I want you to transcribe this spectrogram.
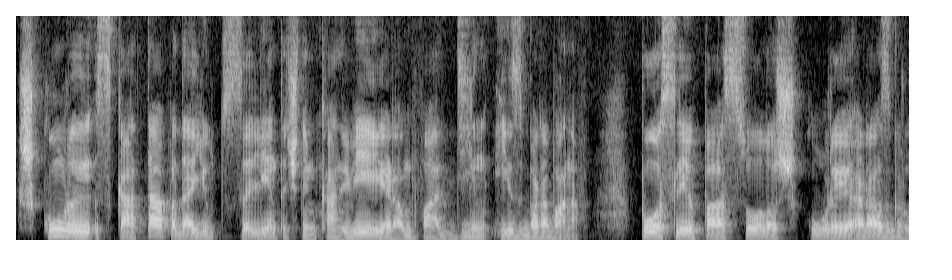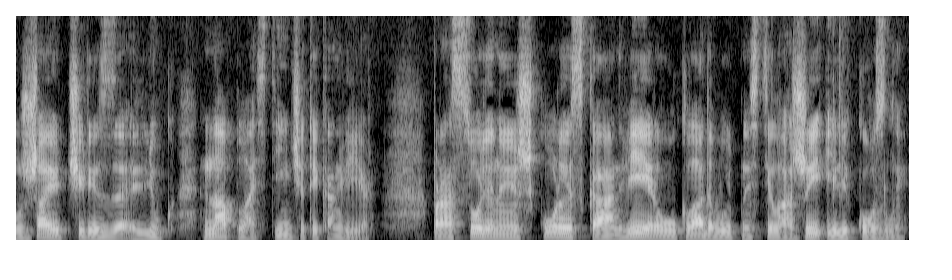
Шкуры скота подаются ленточным конвейером в один из барабанов. После посола шкуры разгружают через люк на пластинчатый конвейер. Просоленные шкуры с конвейера укладывают на стеллажи или козлы.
